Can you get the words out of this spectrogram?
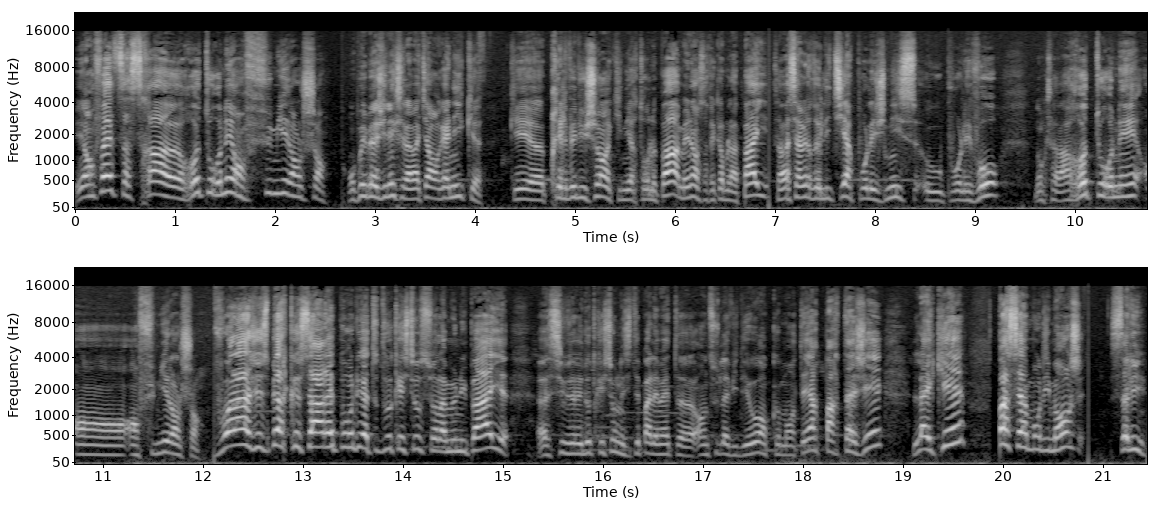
Et en fait ça sera euh, retourné en fumier dans le champ. On peut imaginer que c'est la matière organique qui est euh, prélevée du champ et qui n'y retourne pas, mais non ça fait comme la paille, ça va servir de litière pour les genisses ou pour les veaux, donc ça va retourner en, fumier dans le champ. Voilà, j'espère que ça a répondu à toutes vos questions sur la menu paille. Euh, si vous avez d'autres questions, n'hésitez pas à les mettre en dessous de la vidéo, en commentaire, partagez, likez, passez un bon dimanche, salut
